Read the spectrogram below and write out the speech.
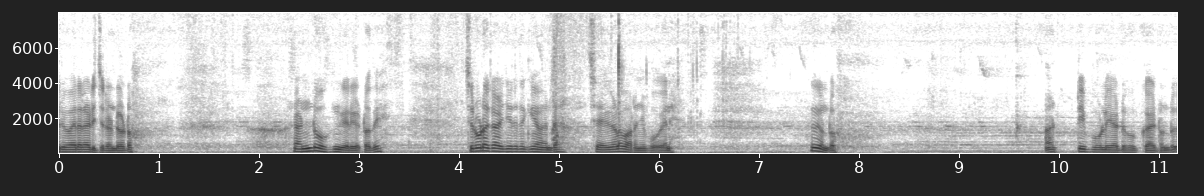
ഒരു വരൽ അടിച്ചിട്ടുണ്ട് കേട്ടോ. രണ്ട് ഓക്കും കയറി കേട്ടോ അതെ ഇച്ചിരി കൂടെ കഴിഞ്ഞിരുന്നെങ്കിൽ അവന്റെ ചെകള പറഞ്ഞു പോയേനെ. ഇത് കണ്ടോ? അടിപൊളിയായിട്ട് ഹുക്കായിട്ടുണ്ട്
